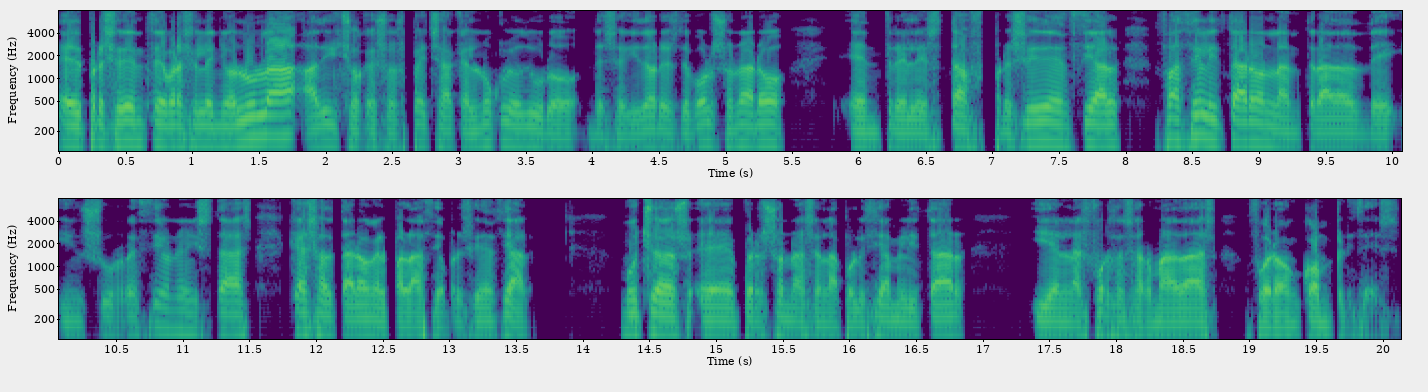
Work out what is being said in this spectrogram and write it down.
El presidente brasileño Lula ha dicho que sospecha que el núcleo duro de seguidores de Bolsonaro entre el staff presidencial facilitaron la entrada de insurreccionistas que asaltaron el Palacio Presidencial. Muchas eh, personas en la Policía Militar y en las Fuerzas Armadas fueron cómplices.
